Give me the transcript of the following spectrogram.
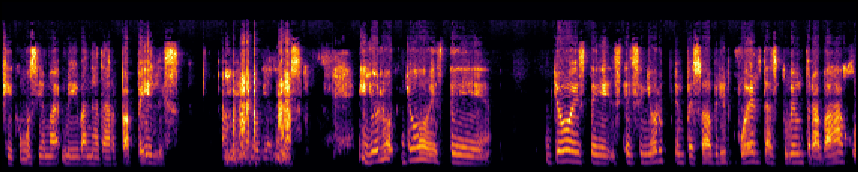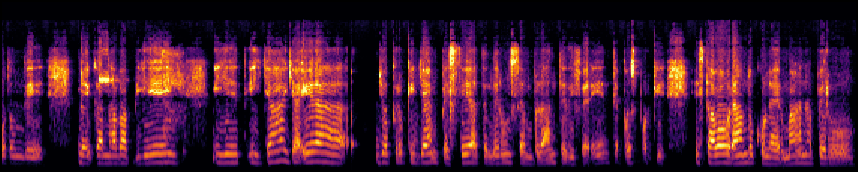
que ¿cómo se llama? Me iban a dar papeles. Amén, gloria a Dios. Y yo lo, yo este, yo, este, el Señor empezó a abrir puertas, tuve un trabajo donde me ganaba bien y, y ya, ya era, yo creo que ya empecé a tener un semblante diferente, pues porque estaba orando con la hermana, pero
